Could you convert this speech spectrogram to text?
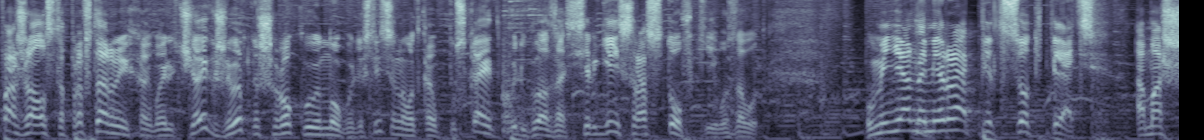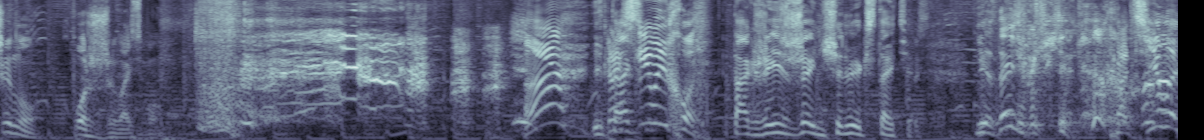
пожалуйста, про вторых, как бы, человек живет на широкую ногу, действительно, вот как пускает пыль в глаза. Сергей с Ростовки его зовут. У меня номера 505, а машину позже возьму. А? И так- Красивый ход. Так же и с женщинами, кстати. Нет, знаете, Хотела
